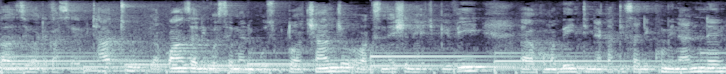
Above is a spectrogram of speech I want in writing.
uh, ziko katika sehemu tatu. Ya kwanza nilivyosema ni kuhusu kutoa chanjo vaccination hpv uh, kwa mabinti miaka tisa hadi kumi na nne.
